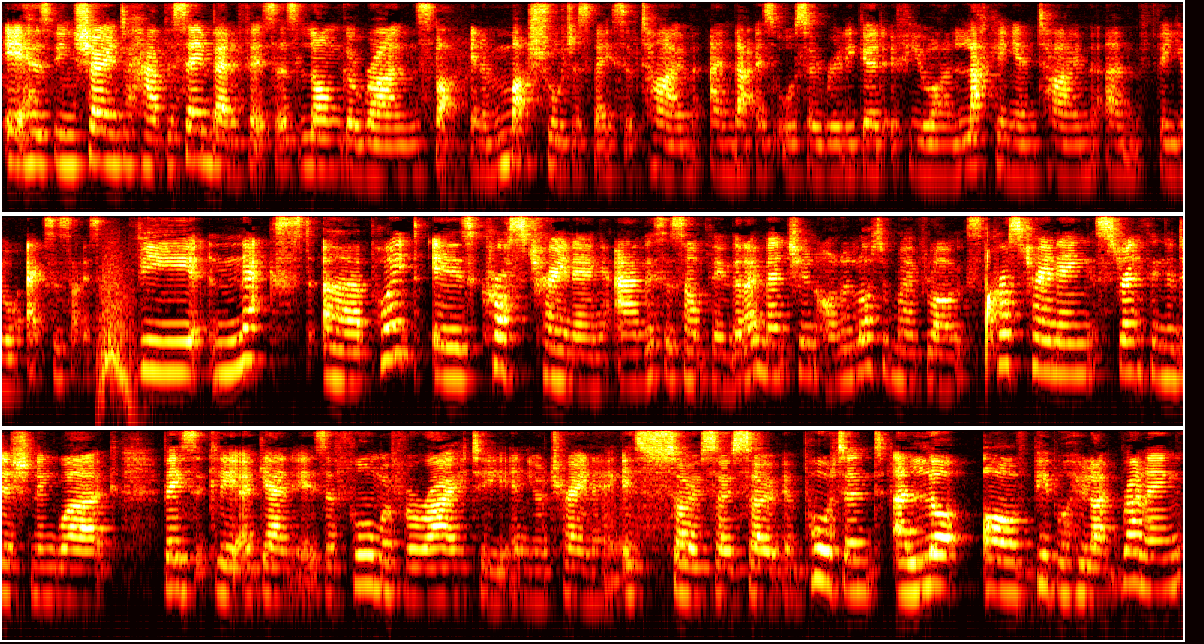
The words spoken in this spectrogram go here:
It has been shown to have the same benefits as longer runs but in a much shorter space of time and that is also really good if you are lacking in time um, for your exercise. The next uh, point is cross training and this is something that I mention on a lot of my vlogs. Cross training, strength and conditioning work. Basically, again, it's a form of variety in your training. It's so, so, so important. A lot of people who like running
